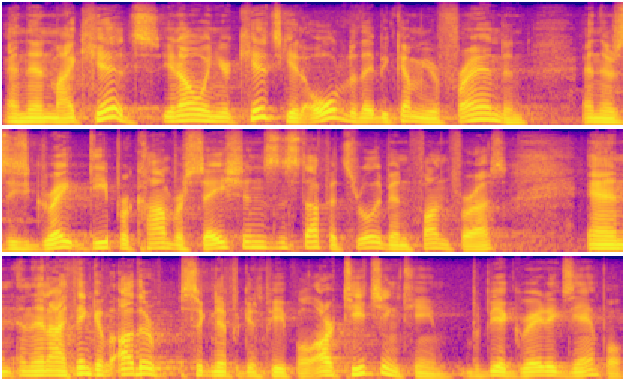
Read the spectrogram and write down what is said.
And then my kids, you know, when your kids get older, they become your friend, and, and there's these great, deeper conversations and stuff. It's really been fun for us. And, and then I think of other significant people. Our teaching team would be a great example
